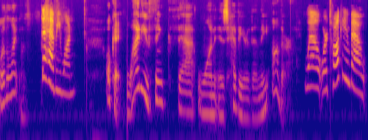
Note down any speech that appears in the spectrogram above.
or the light one? The heavy one. Okay, why do you think that one is heavier than the other? Well, we're talking about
